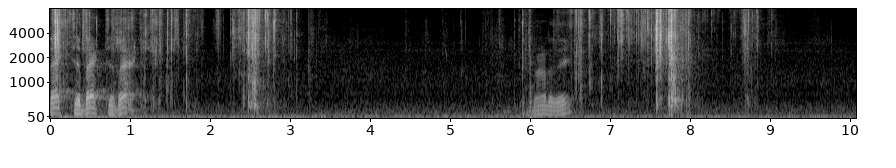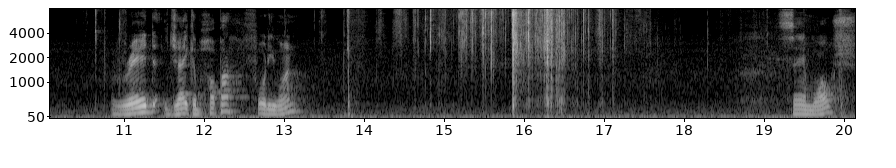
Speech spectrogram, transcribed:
Back to back to back. Nada there. Red Jacob Hopper, 41. Sam Walsh.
